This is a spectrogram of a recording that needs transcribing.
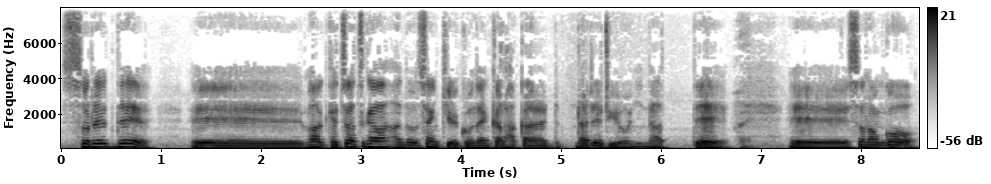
それでえーまあ、血圧があの1905年から測られるようになって、はい。えー、その後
